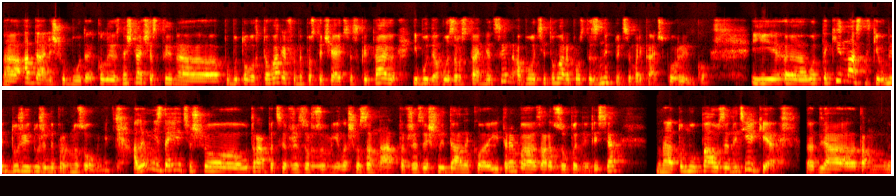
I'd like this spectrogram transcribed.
А далі що буде, коли значна частина побутових товарів вони постачаються з Китаю, і буде або зростання цін, або ці товари просто зникнуть з американського ринку. І е, от такі наслідки вони дуже і дуже непрогнозовані. Але мені здається, що у Трампа це вже зрозуміло, що занадто вже зайшли далеко, і треба зараз зупинитися. Тому пауза не тільки е, для там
